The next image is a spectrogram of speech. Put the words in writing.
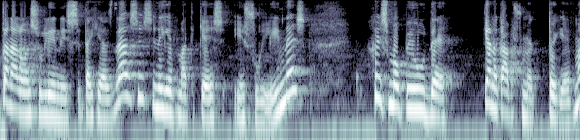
Τα ανάλογα ινσουλίνης ταχείας δράσης είναι γευματικές ινσουλίνες. Χρησιμοποιούνται για να κάψουμε το γεύμα.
